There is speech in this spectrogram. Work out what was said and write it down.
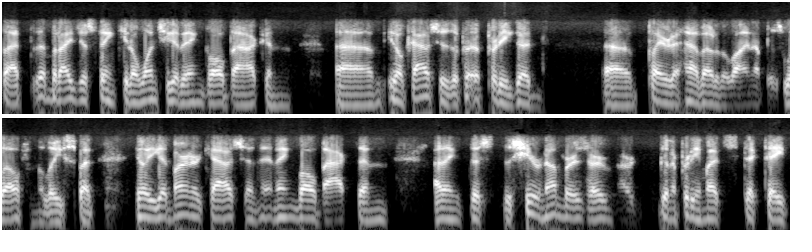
but but I just think you know once you get Engvall back and um, you know Cash is a, a pretty good uh, player to have out of the lineup as well from the Leafs. But you know, you get Marner, Cash, and, and Engvall back, then I think this the sheer numbers are are going to pretty much dictate,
